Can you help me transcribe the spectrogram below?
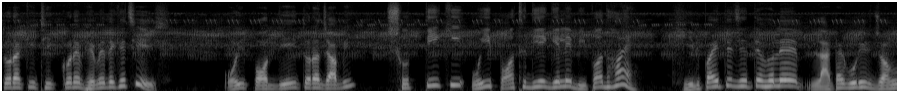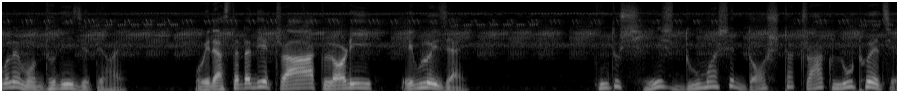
তোরা কি ঠিক করে ভেবে দেখেছিস? ওই পথ দিয়েই তোরা যাবি? সত্যিই কি ওই পথ দিয়ে গেলে বিপদ হয়? ক্ষীরপাইতে যেতে হলে লাটাগুড়ির জঙ্গলের মধ্য দিয়েই যেতে হয়। ওই রাস্তাটা দিয়ে ট্রাক, লরি, এগুলোই যায়। কিন্তু শেষ দু মাসে দশটা ট্রাক লুট হয়েছে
